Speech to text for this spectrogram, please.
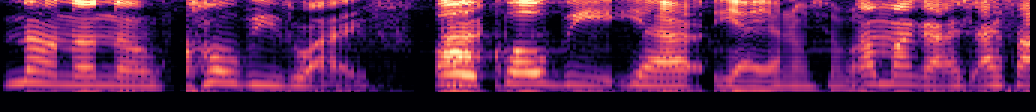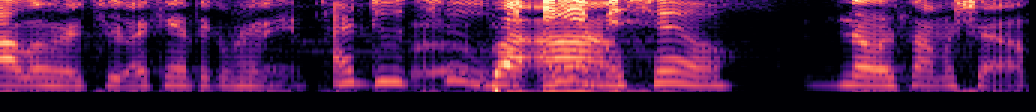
No, no, no. Kobe's wife. Oh, I- Kobe. Yeah, yeah, yeah. I know somebody. oh my gosh, I follow her too. I can't think of her name. I do too. but, and uh, Michelle. No, it's not Michelle.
